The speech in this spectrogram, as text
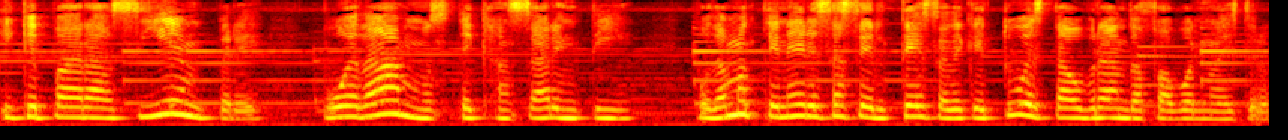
y que para siempre podamos descansar en ti, podamos tener esa certeza de que tú estás obrando a favor nuestro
